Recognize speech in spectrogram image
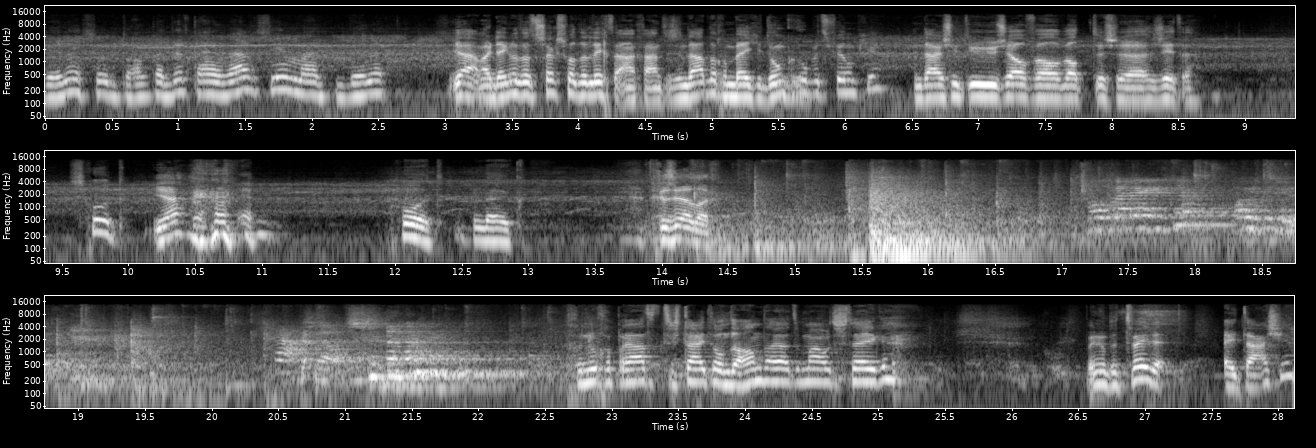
Binnen, zo donker. Dit kan je wel zien, maar binnen... Ja, maar ik denk dat het straks wel de lichten aangaan. Het is inderdaad nog een beetje donker op het filmpje. En daar ziet u zelf wel, wel tussen zitten. Is goed. Ja? goed, leuk. Gezellig. Genoeg gepraat. Het is tijd om de handen uit de mouwen te steken. Ik ben op de tweede etage.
